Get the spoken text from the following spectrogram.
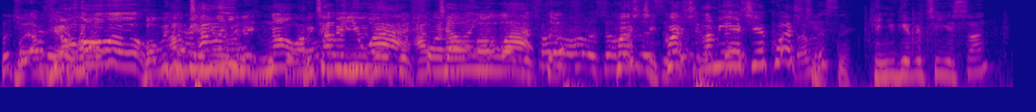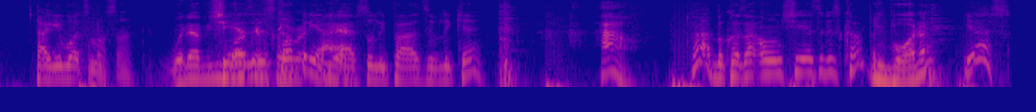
But, You I'm, don't- saying- oh, but we I'm telling you, it- no, I'm telling you why. to I'm fund telling all- you all why. this stuff. Question, question. Let me answer your question. listening. Can you give it to your son? Can I get what to my son? Whatever you Shares of working this for, company? I yeah. absolutely positively can. How? Why? Because I own shares of this company. You bought them? Yes.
